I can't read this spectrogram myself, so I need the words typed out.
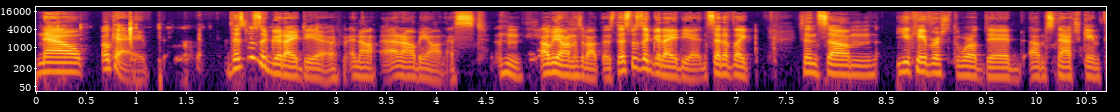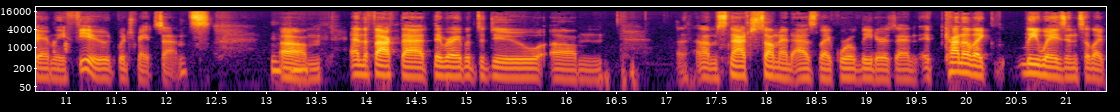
Now, okay, this was a good idea, and I'll, and I'll be honest. I'll be honest about this. This was a good idea. Instead of like, since um UK versus the world did um Snatch Game Family Feud, which made sense Mhm. um, and the fact that they were able to do um, um, Snatch Summit as like world leaders, and it kind of like leeways into like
